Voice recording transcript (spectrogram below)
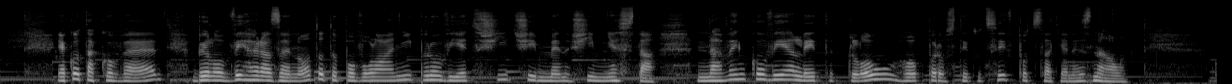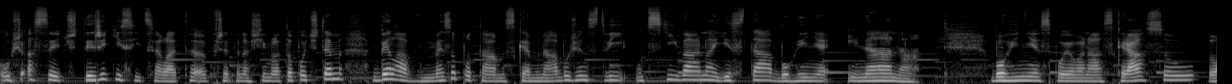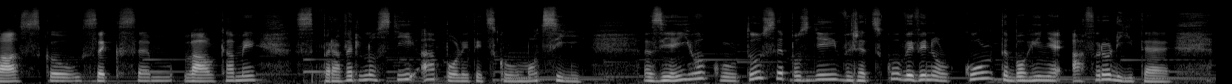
Jako takové bylo vyhrazeno toto povolání pro větší či menší města. Na venkově lid dlouho prostituci v podstatě neznal. Už asi 4 tisíce let před naším letopočtem byla v mezopotámském náboženství uctívána jistá bohyně Inána. Bohyně spojovaná s krásou, láskou, sexem, válkami, spravedlností a politickou mocí. Z jejího kultu se později v Řecku vyvinul kult bohyně Afrodité,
